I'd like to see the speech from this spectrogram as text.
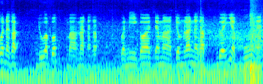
คนนะครับ อยู่กับผมบ่าวนัดนะครับ วันนี้ก็จะมาจมลั่นนะครับ ด้วยเงียบปูนะ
